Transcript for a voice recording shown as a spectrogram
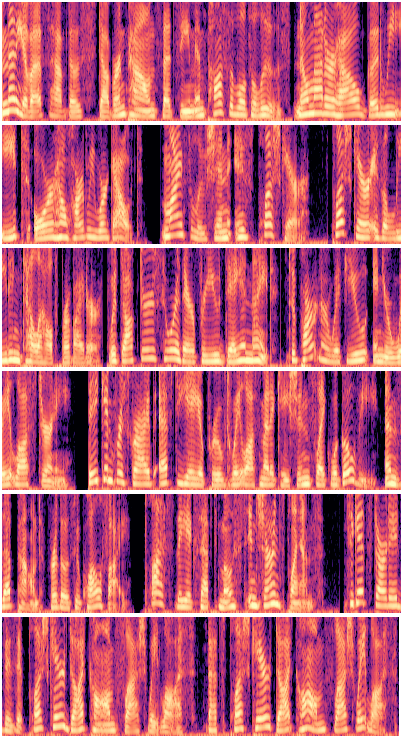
Many of us have those stubborn pounds that seem impossible to lose, no matter how good we eat or how hard we work out. My solution is PlushCare. PlushCare is a leading telehealth provider with doctors who are there for you day and night to partner with you in your weight loss journey. They can prescribe FDA-approved weight loss medications like Wegovy and Zepbound for those who qualify. Plus, they accept most insurance plans. To get started, visit plushcare.com slash weight loss. That's plushcare.com slash weight loss.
